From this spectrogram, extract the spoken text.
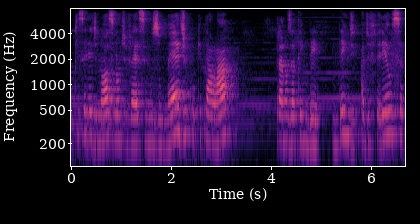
O que seria de nós se não tivéssemos o médico que está lá para nos atender? Entende a diferença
